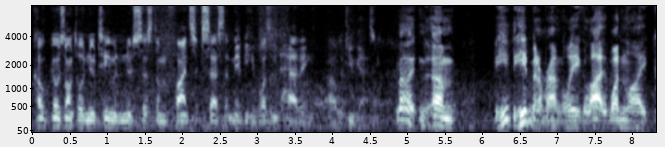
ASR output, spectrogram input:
co- goes onto a new team and a new system, finds success that maybe he wasn't having uh, with you guys? Well, um, he he'd been around the league a lot. It wasn't like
